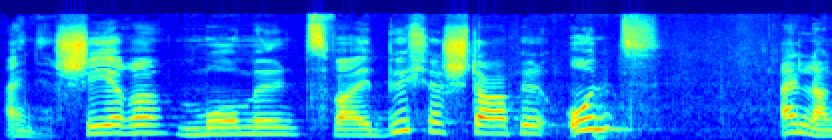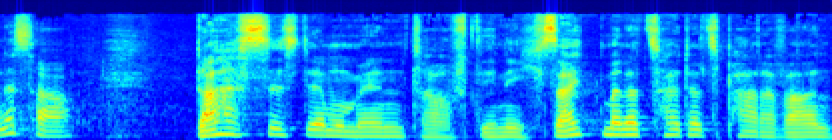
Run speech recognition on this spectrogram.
eine Schere, Murmeln, zwei Bücherstapel und ein langes Haar. Das ist der Moment, auf den ich seit meiner Zeit als Padawan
